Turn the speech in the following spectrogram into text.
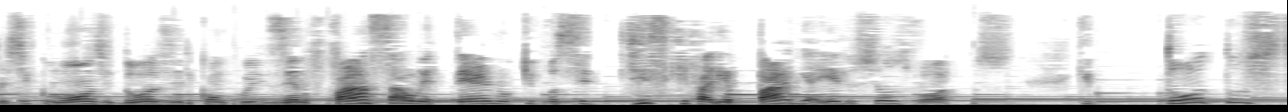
Versículo 11 e 12 ele conclui dizendo: Faça ao Eterno o que você disse que faria, pague a ele os seus votos. Que todos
